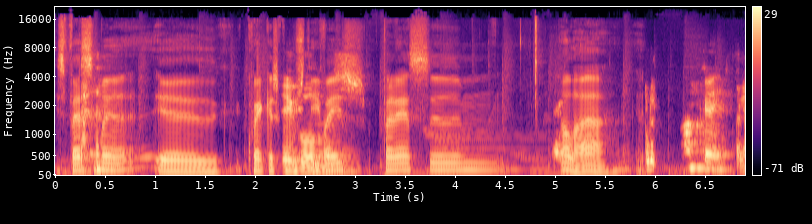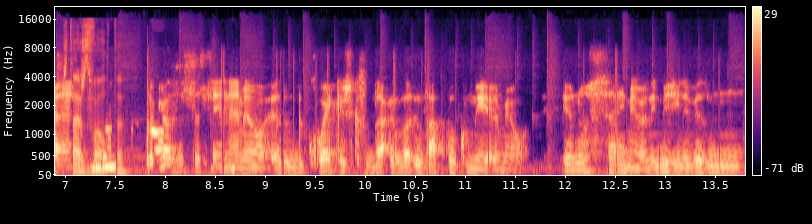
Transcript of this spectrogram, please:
Isso parece uma. eh, cuecas É comestíveis. Parece. hum, Olá, Ok. Olha, estás de volta. Por acaso, essa cena, meu, de cuecas que dá, dá para comer, meu, eu não sei, meu. Imagina, vês um.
